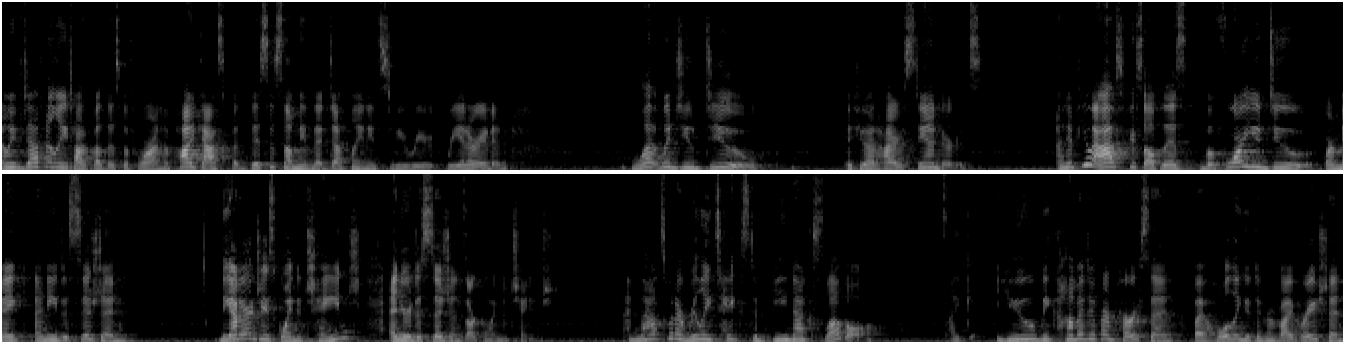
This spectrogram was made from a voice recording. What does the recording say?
And we've definitely talked about this before on the podcast, but this is something that definitely needs to be re- reiterated. What would you do if you had higher standards? And if you ask yourself this before you do or make any decision, the energy is going to change and your decisions are going to change. And that's what it really takes to be next level. It's like you become a different person by holding a different vibration.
